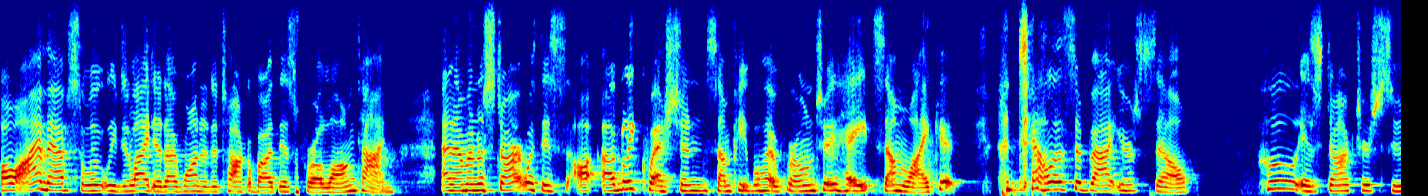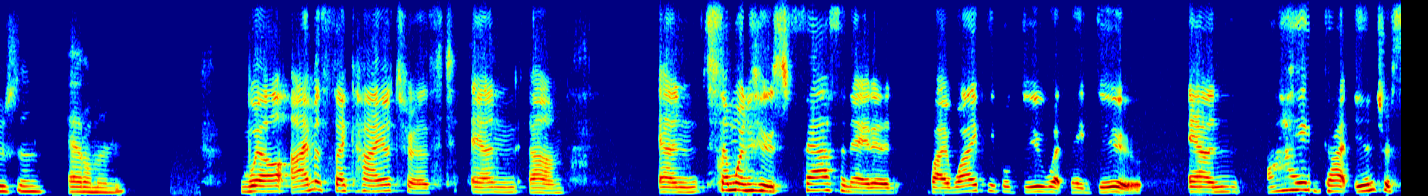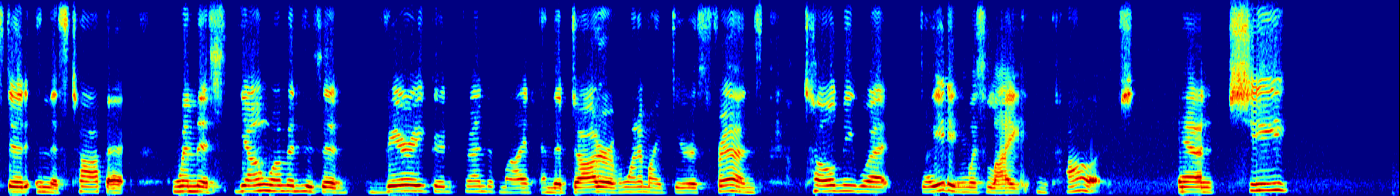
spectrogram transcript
Oh, I'm absolutely delighted. I've wanted to talk about this for a long time. And I'm going to start with this ugly question. Some people have grown to hate, some like it. Tell us about yourself. Who is Dr. Susan Edelman? Well, I'm a psychiatrist and um, and someone who's fascinated by why people do what they do. And I got interested in this topic when this young woman who's a very good friend of mine and the daughter of one of my dearest friends told me what dating was like in college. And she,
